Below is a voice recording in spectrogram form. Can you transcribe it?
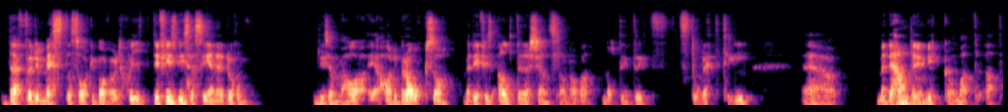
där för det mesta saker bara varit skit. Det finns vissa scener då hon liksom har, har det bra också men det finns alltid den här känslan av att något inte riktigt står rätt till. Eh, men det handlar ju mycket om att, att,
